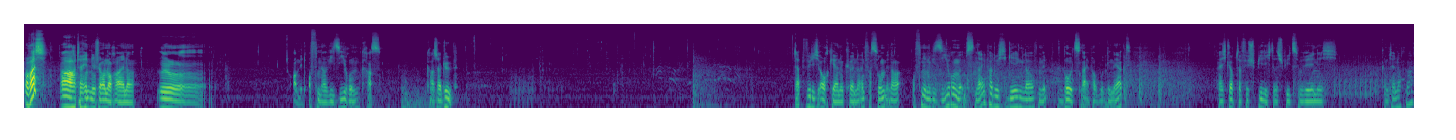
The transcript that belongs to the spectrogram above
Oh, was? Ach, da hinten ist auch noch einer. Mm. Oh, mit offener Visierung. Krass. Krasser Typ. Das würde ich auch gerne können. Einfach so mit einer offenen Visierung, mit einem Sniper durch die Gegend laufen. Mit Bolt Sniper wohlgemerkt. Ich glaube, dafür spiele ich das Spiel zu wenig. Kommt der nochmal?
